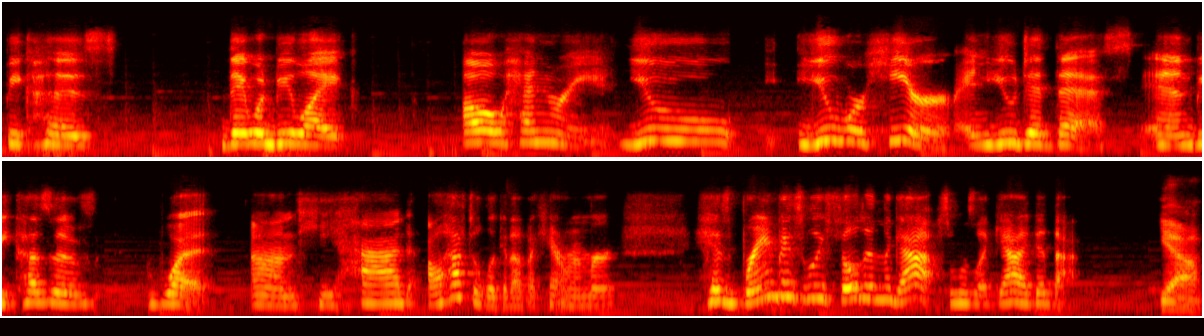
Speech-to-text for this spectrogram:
because they would be like, "Oh, Henry, you you were here and you did this," and because of what um he had i'll have to look it up i can't remember his brain basically filled in the gaps and was like yeah i did that yeah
